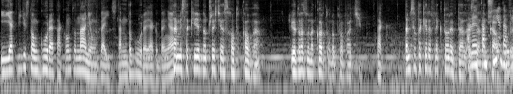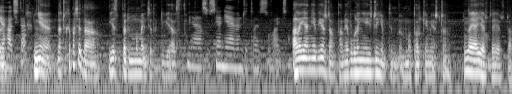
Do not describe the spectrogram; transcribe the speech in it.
I jak widzisz tą górę taką, to na nią wejdź, tam do góry jakby, nie? Tam jest takie jedno przejście schodkowe. I od razu na kort ono prowadzi. Tam są takie reflektory w dal z Ale daleka tam się nie da wjechać, tak? Nie, znaczy chyba się da. Jest w pewnym momencie taki wjazd. Jezus, ja nie wiem, gdzie to jest, słuchajcie. Ale ja nie wjeżdżam tam, ja w ogóle nie jeździłem tym motorkiem jeszcze. No ja jeżdżę, jeżdżę.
